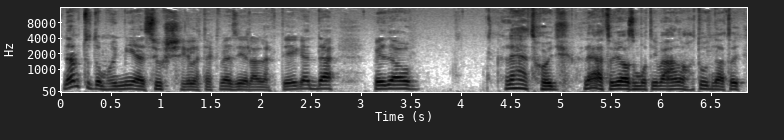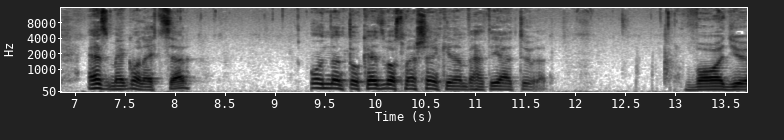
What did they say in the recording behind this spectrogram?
Nem tudom, hogy milyen szükségletek vezérelnek téged, de például lehet, hogy, lehet, hogy az motiválna, ha tudnád, hogy ez megvan egyszer, onnantól kezdve azt már senki nem veheti el tőled. Vagy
